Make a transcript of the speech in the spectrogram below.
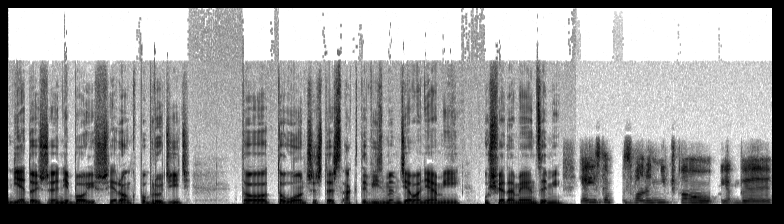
nie dość, że nie boisz się rąk pobrudzić, to, to łączysz też z aktywizmem, działaniami uświadamiającymi. Ja jestem zwolenniczką jakby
